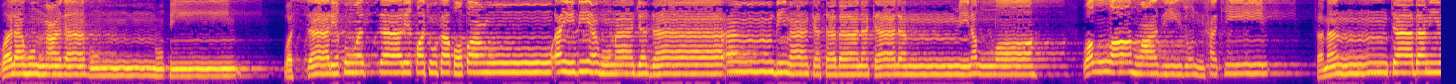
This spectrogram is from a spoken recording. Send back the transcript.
ولهم عذاب مقيم. والسارق والسارقة فاقطعوا أيديهما جزاء بما كسبا نكالا من الله. والله عزيز حكيم. فمن تاب من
